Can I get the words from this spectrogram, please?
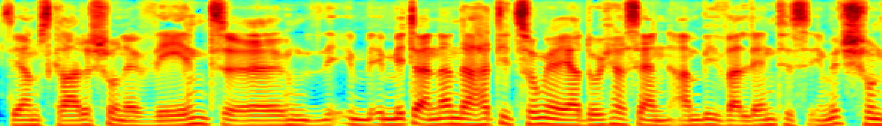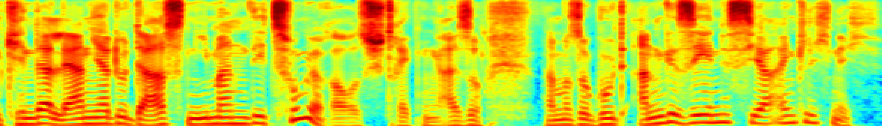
Sie haben es gerade schon erwähnt, äh, im, im, Miteinander hat die Zunge ja durchaus ein ambivalentes Image. Schon Kinder lernen ja, du darfst niemandem die Zunge rausstrecken. Also, sagen wir so gut angesehen ist sie ja eigentlich nicht.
